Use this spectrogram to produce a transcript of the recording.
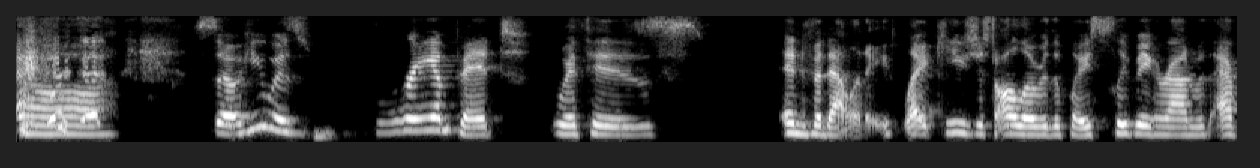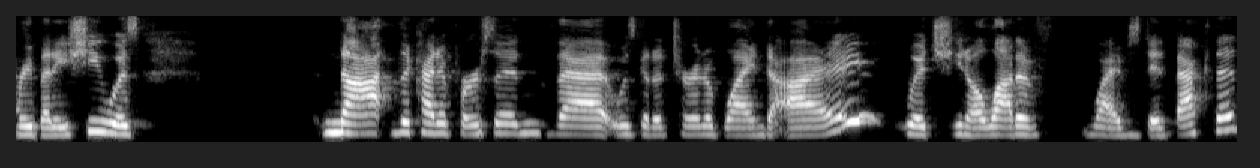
Oh. So he was rampant with his infidelity. Like he's just all over the place, sleeping around with everybody. She was not the kind of person that was going to turn a blind eye, which, you know, a lot of wives did back then.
